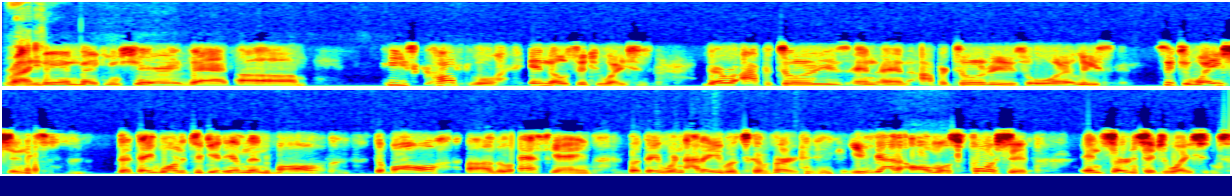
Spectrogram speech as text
right. and then making sure that um, he's comfortable in those situations. There were opportunities and, and opportunities, or at least situations that they wanted to get him in the ball, the ball, uh, the last game, but they were not able to convert. You've got to almost force it in certain situations.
